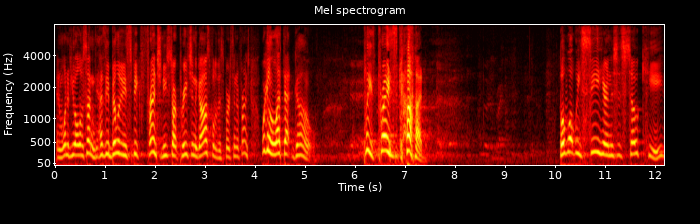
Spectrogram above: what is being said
and one of you all of a sudden has the ability to speak French and you start preaching the gospel to this person in French, we're going to let that go. Please praise God. But what we see here, and this is so key,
